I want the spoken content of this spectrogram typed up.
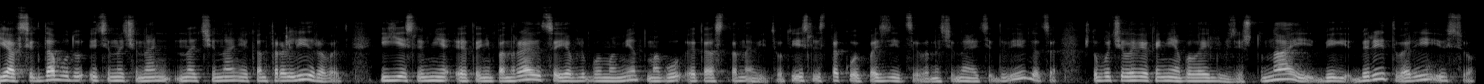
я всегда буду эти начинания, начинания контролировать. И если мне это не понравится, я в любой момент могу это остановить. Вот если с такой позиции вы начинаете двигаться, чтобы у человека не было иллюзий, что на и бери, твори и все.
